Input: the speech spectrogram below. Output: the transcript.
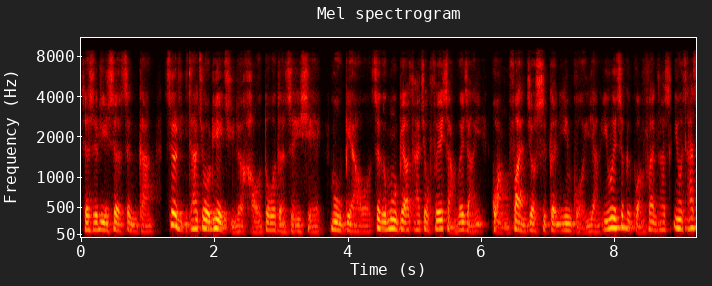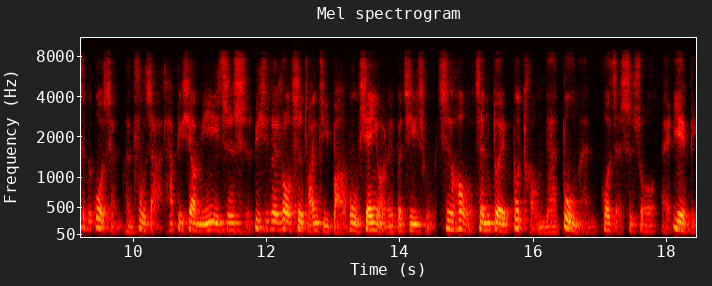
这是绿色正纲，这里他就列举了好多的这些目标哦。这个目标它就非常非常广泛，就是跟英国一样，因为这个广泛，它是因为它这个过程很复杂，它必须要民意支持，必须对弱势团体保护先有了一个基础，之后针对不同的部门或者是说呃业别，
